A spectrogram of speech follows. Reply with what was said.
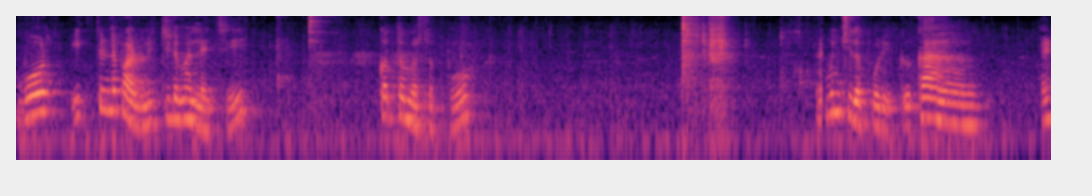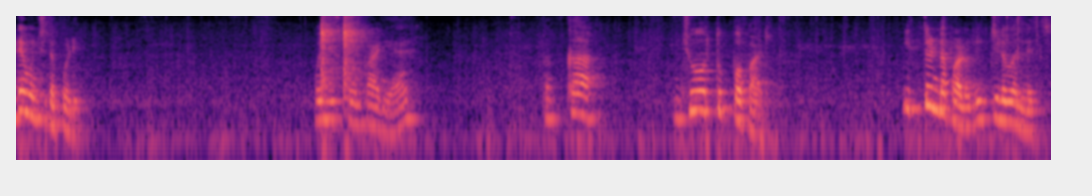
ಬೋಡ್ ಇತ್ತಿಂಡ ಪಾಡು ಇಜ್ಜಿಡ ಮಲ್ಲೆಚ್ಚಿ ಕೊತ್ತಂಬರಿ ಸೊಪ್ಪು ಮುಂಚಿದ ಪುಡಿ ಕಾ ಎಡೆ ಮುಂಚಿದ ಪುಡಿ ಒಂಜಿ ಸ್ಪೂನ್ ಪಾಡಿಯ ಪಕ್ಕ ಜೋರು ತುಪ್ಪ ಪಾಡಿ ಇತ್ತುಂಡ ಪಾಡು ಇಜ್ಜಿಡ ಮಲ್ಲೆಚ್ಚಿ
